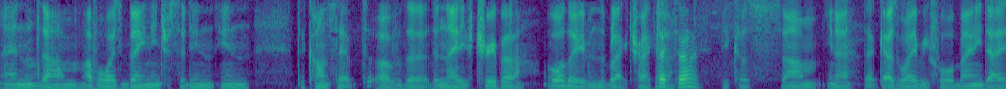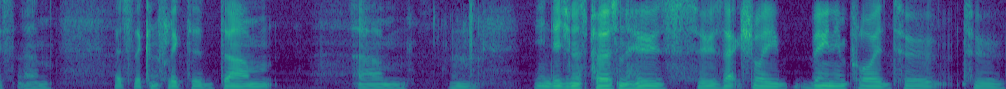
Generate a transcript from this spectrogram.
and Mm. um, I've always been interested in in the concept of the, the native trooper or the, even the black tracker. That's right. Because um, you know that goes way before Boney days. Um, that's the conflicted um, um, Mm. indigenous person who's who's actually been employed to to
